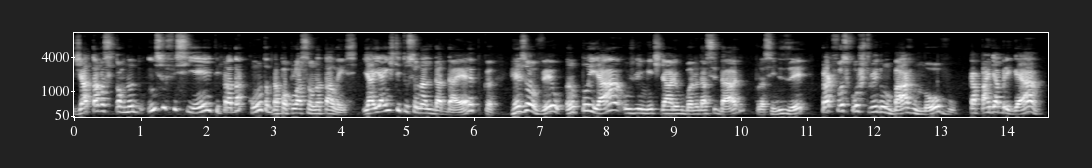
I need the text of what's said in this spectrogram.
já estava se tornando insuficiente para dar conta da população natalense. E aí a institucionalidade da época resolveu ampliar os limites da área urbana da cidade, por assim dizer, para que fosse construído um bairro novo capaz de abrigar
